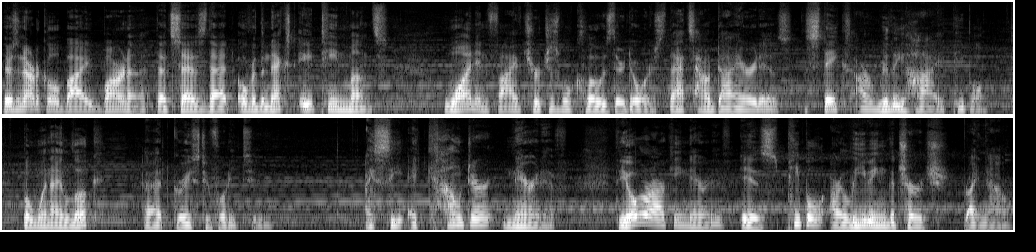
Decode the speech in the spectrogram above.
there's an article by Barna that says that over the next 18 months, one in five churches will close their doors. That's how dire it is. The stakes are really high, people. But when I look at Grace 242, I see a counter narrative. The overarching narrative is people are leaving the church right now.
